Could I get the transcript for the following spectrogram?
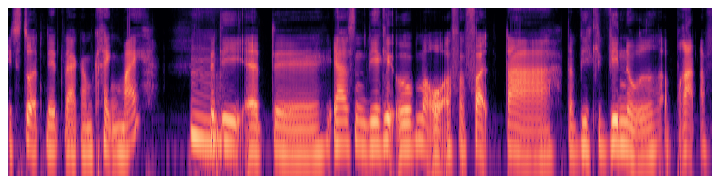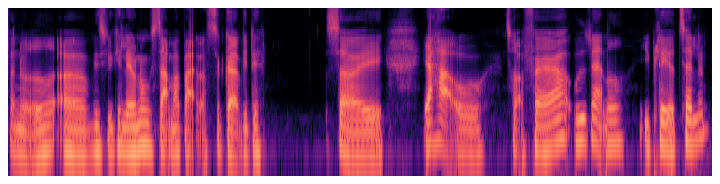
et stort netværk omkring mig. Mm. Fordi at øh, jeg er sådan virkelig åben over for folk, der, der virkelig vil noget og brænder for noget. Og hvis vi kan lave nogle samarbejder, så gør vi det. Så øh, jeg har jo, tror jeg, 40 uddannet i Play Talent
